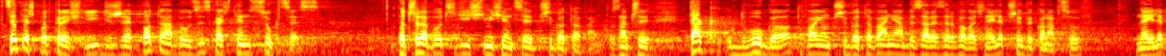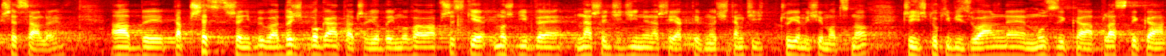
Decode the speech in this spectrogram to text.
Chcę też podkreślić, że po to, aby uzyskać ten sukces, potrzeba było 30 miesięcy przygotowań. To znaczy tak długo trwają przygotowania, aby zarezerwować najlepszych wykonawców, najlepsze sale, aby ta przestrzeń była dość bogata, czyli obejmowała wszystkie możliwe nasze dziedziny naszej aktywności, tam gdzie czujemy się mocno, czyli sztuki wizualne, muzyka, plastyka,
